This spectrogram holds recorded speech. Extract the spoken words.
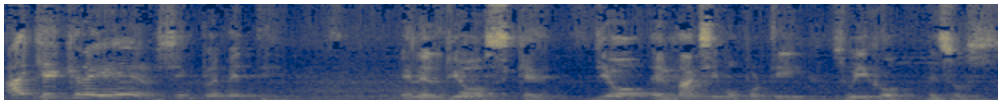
Hay que creer simplemente en el Dios que dio el máximo por ti, su Hijo Jesús.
